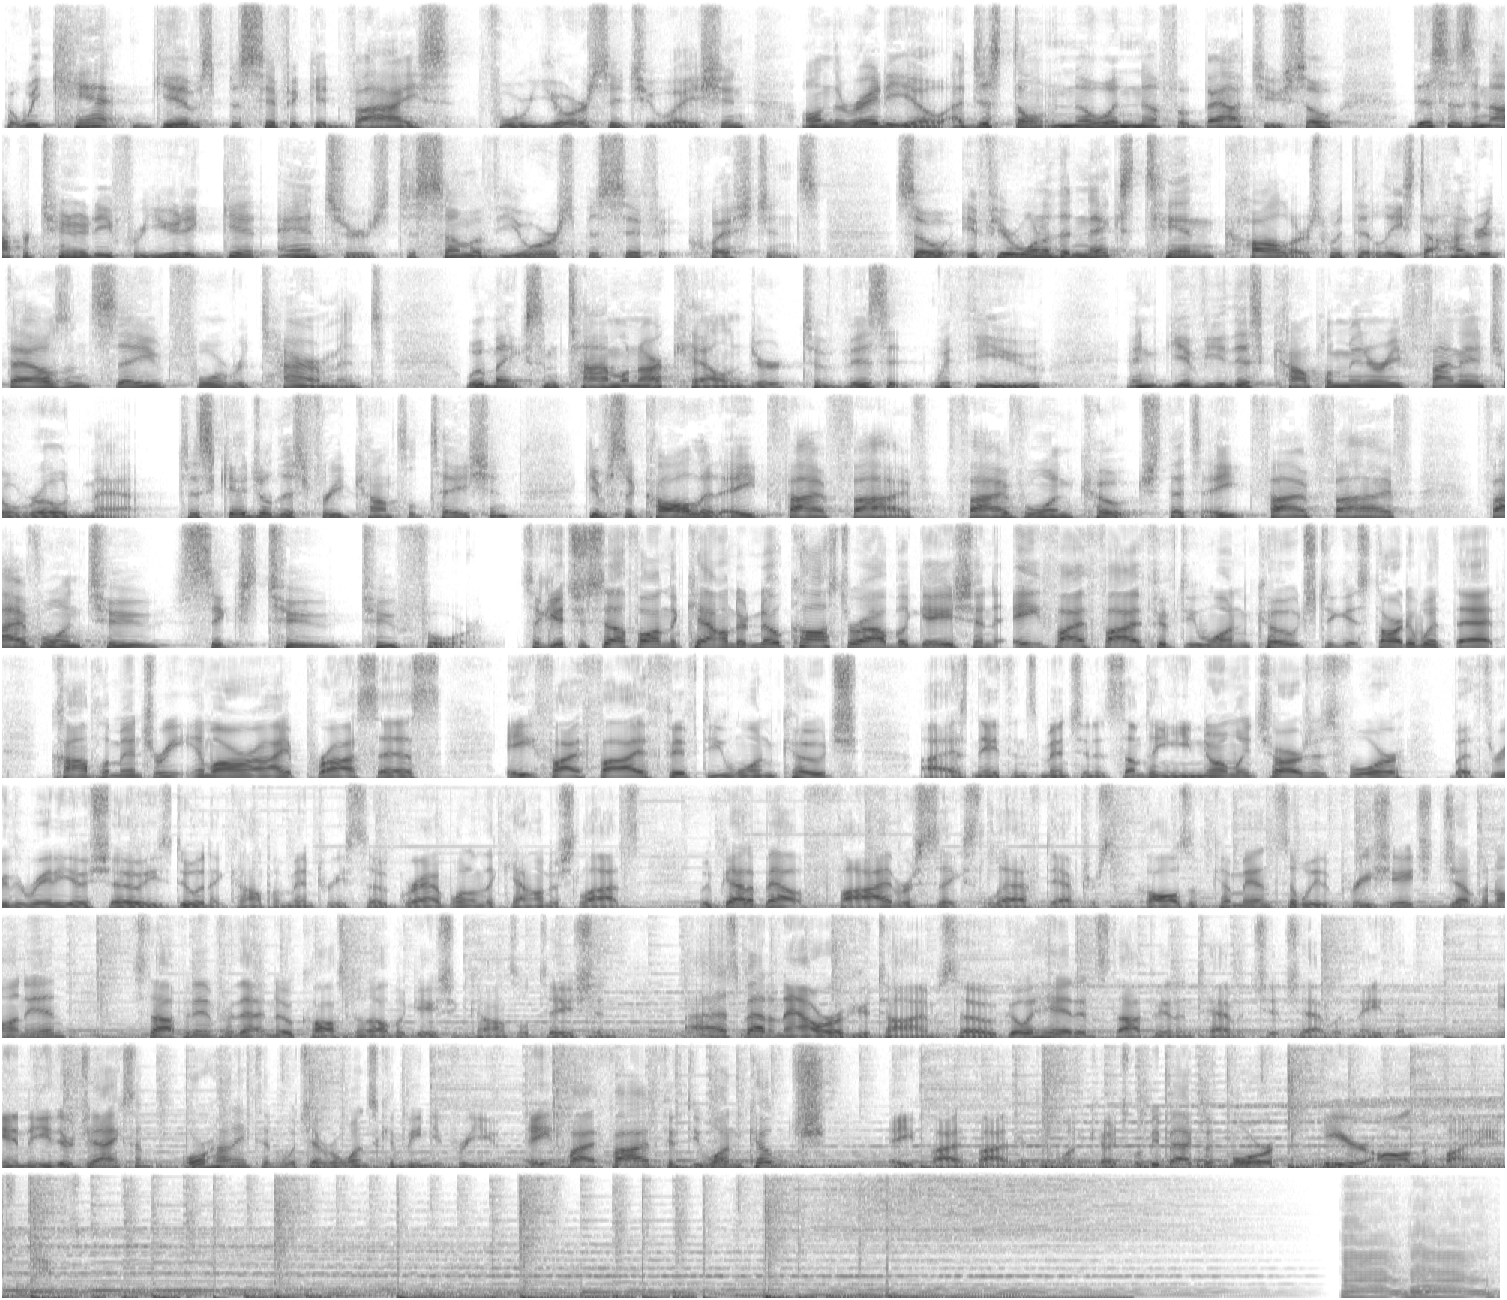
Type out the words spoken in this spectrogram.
But we can't give specific advice for your situation on the radio. I just don't know enough about you. So, this is an opportunity for you to get answers to some of your specific questions. So, if you're one of the next 10 callers with at least 100,000 saved for retirement, we'll make some time on our calendar to visit with you and give you this complimentary financial roadmap To schedule this free consultation, give us a call at 855 51 Coach. That's 855 512 6224. So get yourself on the calendar, no cost or obligation, 855-51 coach to get started with that complimentary MRI process. 855-51 coach. Uh, as Nathan's mentioned, it's something he normally charges for, but through the radio show, he's doing it complimentary. So grab one of the calendar slots. We've got about five or six left after some calls have come in, so we'd appreciate you jumping on in, stopping in for that no cost, no obligation consultation. Uh, it's about an hour of your time, so go ahead and stop in and have a chit chat with Nathan in either Jackson or Huntingdon, whichever one's convenient for you. 855 51 Coach. 855 51 Coach. We'll be back with more here on The Financial Answer.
